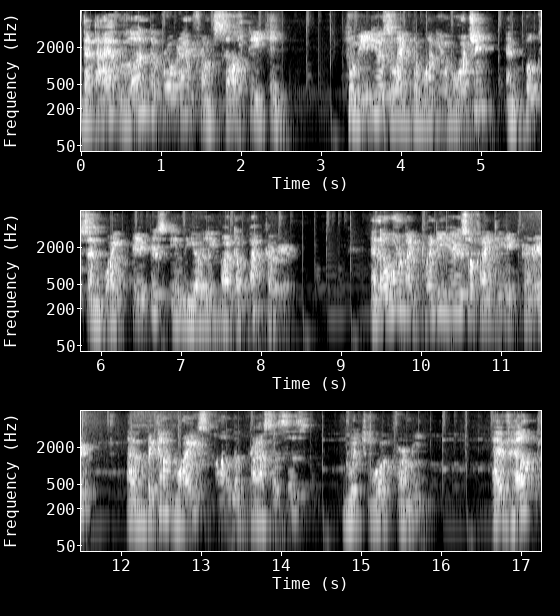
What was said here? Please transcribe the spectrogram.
that I have learned the program from self teaching through videos like the one you're watching and books and white papers in the early part of my career. And over my 20 years of IT career, I've become wise on the processes which work for me I've helped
